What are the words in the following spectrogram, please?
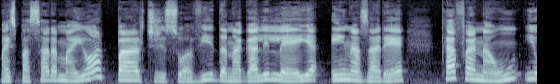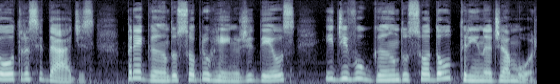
mas passara a maior parte de sua vida na Galiléia, em Nazaré, Cafarnaum e outras cidades, pregando sobre o reino de Deus e divulgando sua doutrina de amor.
